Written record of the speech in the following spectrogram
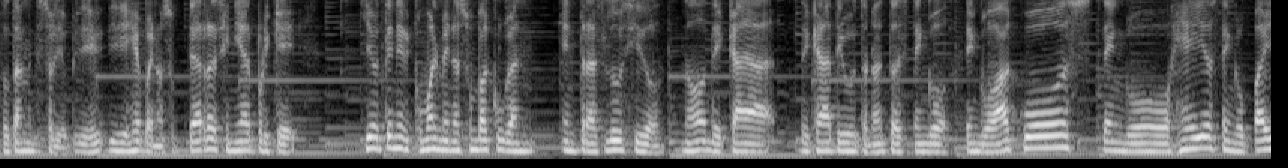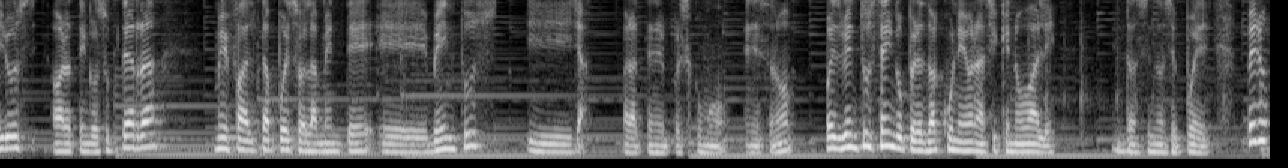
Totalmente sólido. Y dije, bueno, Subterra es genial porque quiero tener como al menos un Bakugan en traslúcido, ¿no? De cada, de cada tributo, ¿no? Entonces tengo, tengo Aquos, tengo Heios, tengo Pyrus, ahora tengo Subterra. Me falta pues solamente eh, Ventus y ya, para tener pues como en eso, ¿no? Pues Ventus tengo, pero es Bakuneon, así que no vale. Entonces no se puede. Pero,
